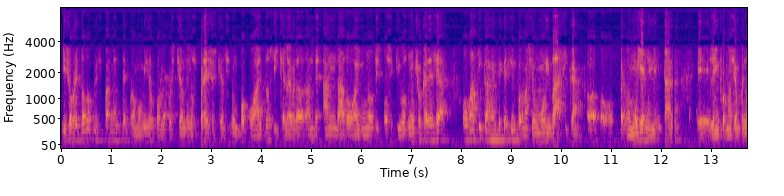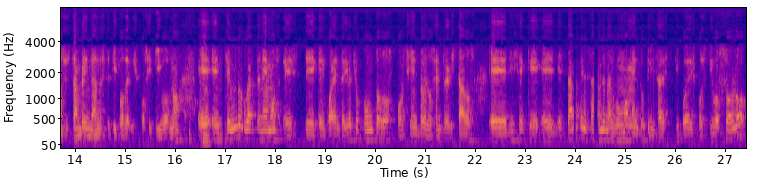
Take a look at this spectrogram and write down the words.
y sobre todo principalmente promovido por la cuestión de los precios que han sido un poco altos y que la verdad han, han dado algunos dispositivos mucho que desear o básicamente que es información muy básica o, perdón muy elemental eh, la información que nos están brindando este tipo de dispositivos, ¿no? Eh, en segundo lugar tenemos este, que el 48.2% de los entrevistados eh, dice que están pensando en algún momento utilizar este tipo de dispositivos solo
